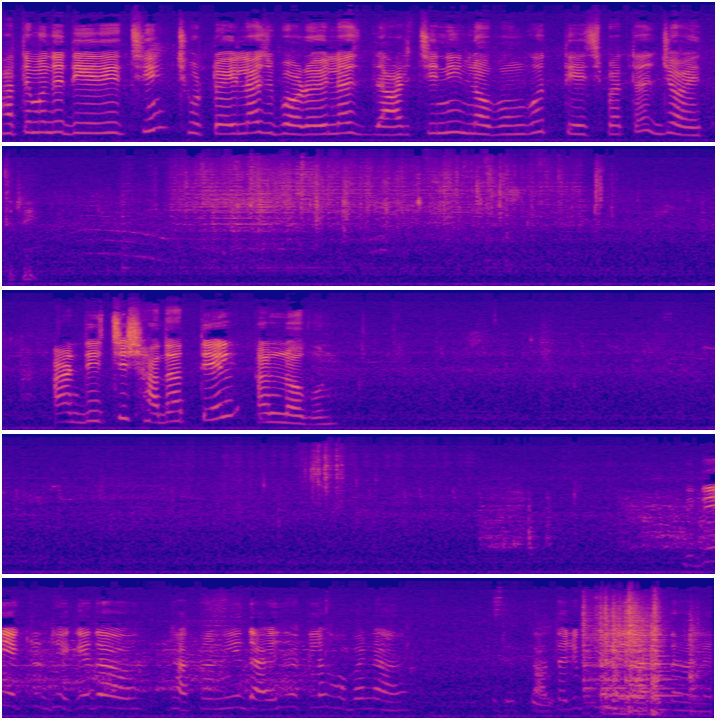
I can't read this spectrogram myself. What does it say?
ভাতের মধ্যে দিয়ে দিচ্ছি ছোট এলাচ বড় এলাচ দারচিনি লবঙ্গ তেজপাতা জয়ত্রী। আর দিচ্ছি সাদা তেল আর লবণ। দিদি একটু ঢেকে দাও। ঢাকনা নিয়ে দাঁড়িয়ে থাকলে হবে না। তাড়াতাড়ি ফুটে যাবে তাহলে।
